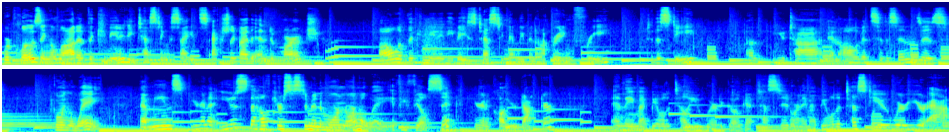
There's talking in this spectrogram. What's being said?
we're closing a lot of the community testing sites. Actually, by the end of March, all of the community based testing that we've been operating free to the state of Utah and all of its citizens is going away. That means you're going to use the healthcare system in a more normal way. If you feel sick, you're going to call your doctor and they might be able to tell you where to go get tested, or they might be able to test you where you're at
